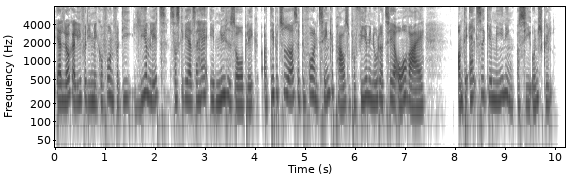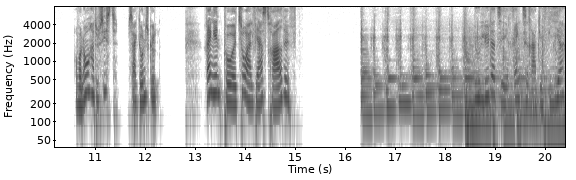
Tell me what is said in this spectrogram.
Jeg lukker lige for din mikrofon, fordi lige om lidt, så skal vi altså have et nyhedsoverblik, og det betyder også, at du får en tænkepause på fire minutter til at overveje, om det altid giver mening at sige undskyld. Og hvornår har du sidst sagt undskyld? Ring ind på øh, 72 30. Du lytter til Ring til Radio 4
